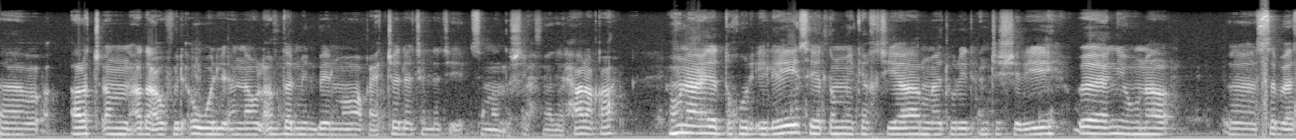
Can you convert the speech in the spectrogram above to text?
آه، أردت أن أضعه في الأول لأنه الأفضل من بين المواقع الثلاثة التي سنشرح في هذه الحلقة. هنا عند الدخول إليه سيطلب منك اختيار ما تريد أن تشتريه. يعني هنا آه، سبعة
